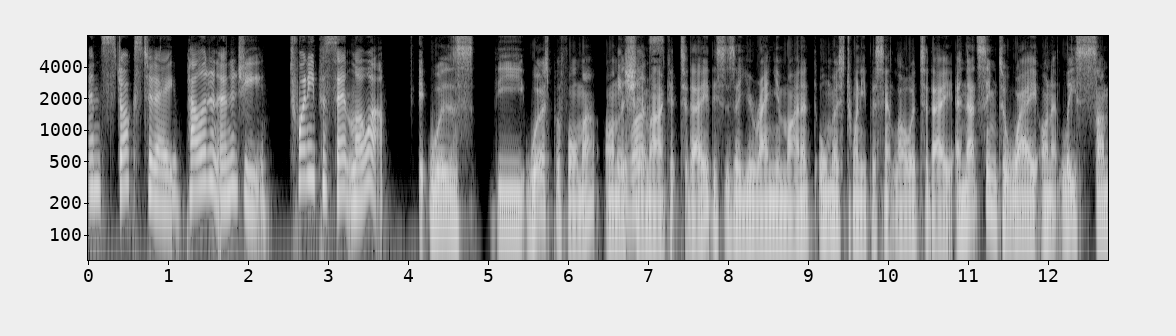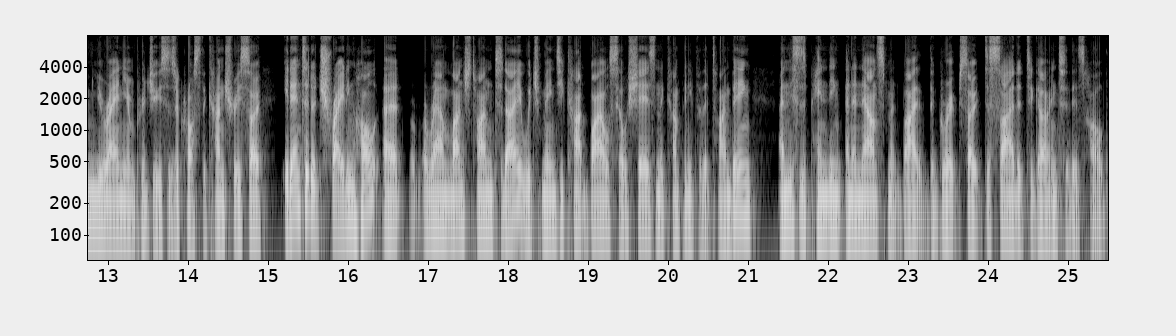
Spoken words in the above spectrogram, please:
And stocks today, Paladin Energy, 20% lower. It was the worst performer on the share was. market today. This is a uranium miner, almost 20% lower today. And that seemed to weigh on at least some uranium producers across the country. So it entered a trading halt at around lunchtime today, which means you can't buy or sell shares in the company for the time being. And this is pending an announcement by the group. So it decided to go into this hold.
